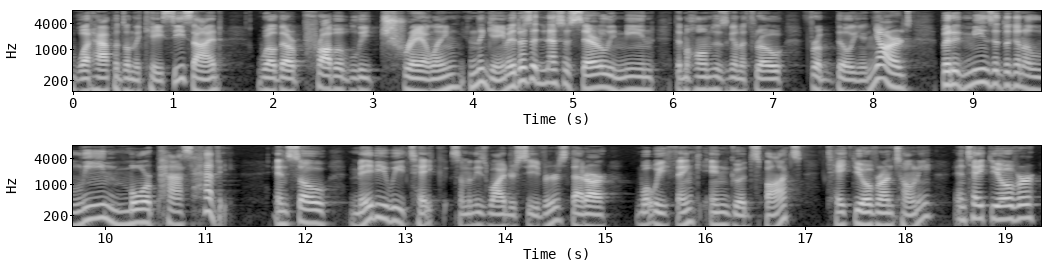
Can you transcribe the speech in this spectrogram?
what happens on the KC side? Well, they're probably trailing in the game. It doesn't necessarily mean that Mahomes is going to throw for a billion yards, but it means that they're going to lean more pass heavy. And so maybe we take some of these wide receivers that are what we think in good spots, take the over on Toney, and take the over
